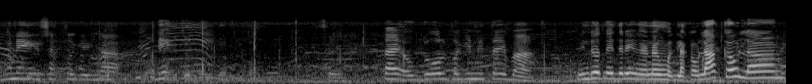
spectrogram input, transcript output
Muna yung sakto ging nga. Di. Tay, og dool pag initay ba? Nindot na diri nga nang maglakaw-lakaw lang.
